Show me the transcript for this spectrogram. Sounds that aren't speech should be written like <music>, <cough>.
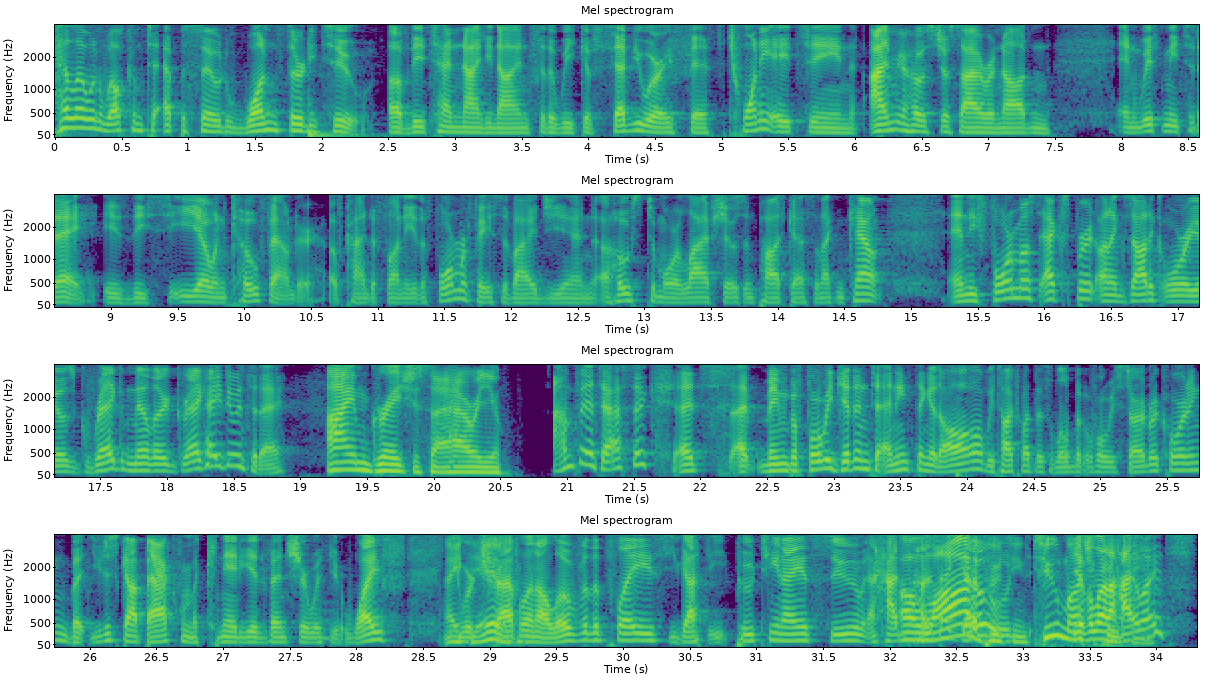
hello and welcome to episode 132 of the 1099 for the week of February 5th, 2018. I'm your host, Josiah Renaudin, and with me today is the CEO and co founder of Kinda Funny, the former face of IGN, a host to more live shows and podcasts than I can count, and the foremost expert on exotic Oreos, Greg Miller. Greg, how are you doing today? I'm great, Josiah. How are you? I'm fantastic. It's I mean before we get into anything at all, we talked about this a little bit before we started recording, but you just got back from a Canadian adventure with your wife. You I were did. traveling all over the place. You got to eat poutine, I assume. How, A how lot of poutine. Do Too you have a lot of highlights?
